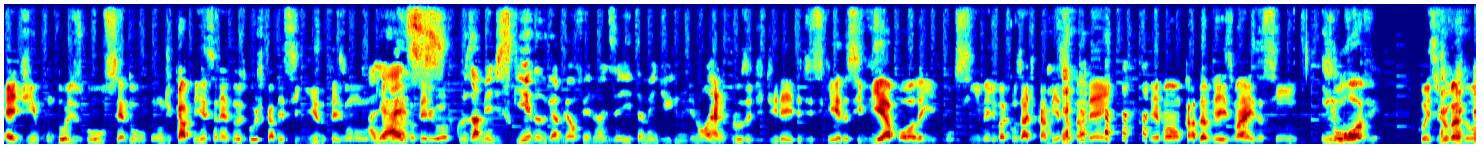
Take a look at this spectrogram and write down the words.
Edinho com dois gols, sendo um de cabeça, né? Dois gols de cabeça seguido, fez um no, no Aliás, campeonato anterior. cruzamento de esquerda do Gabriel Fernandes aí, também digno de nota. Ah, ele cruza de direita, de esquerda. Se vier a bola e por cima, ele vai cruzar de cabeça também. Meu irmão, cada vez mais assim, in love com esse jogador.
